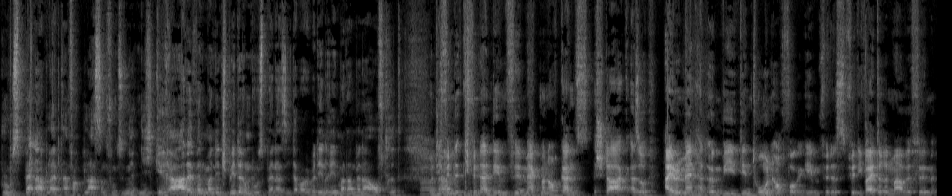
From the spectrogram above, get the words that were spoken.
Bruce Banner bleibt einfach blass und funktioniert nicht, gerade wenn man den späteren Bruce Banner sieht. Aber über den reden wir dann, wenn er auftritt. Und ich ähm, finde, ich finde, an dem Film merkt man auch ganz stark, also Iron Man hat irgendwie den Ton auch vorgegeben für das, für die weiteren Marvel-Filme.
